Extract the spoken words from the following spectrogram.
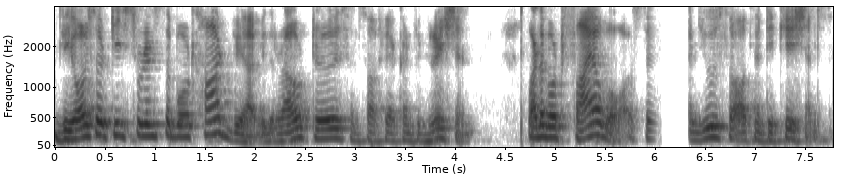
We also teach students about hardware with routers and software configuration. What about firewalls and user authentications?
